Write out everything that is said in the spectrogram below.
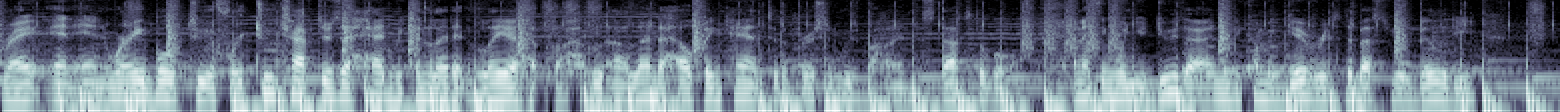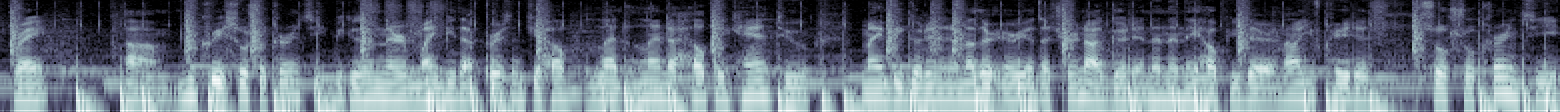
right? And and we're able to if we're two chapters ahead we can let it lay a, lend a helping hand to the person who's behind us that's the goal. And i think when you do that and you become a giver to the best of your ability right um, you create social currency because then there might be that person that you help let, lend a helping hand to might be good in another area that you're not good in and then they help you there. And now you've created social currency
